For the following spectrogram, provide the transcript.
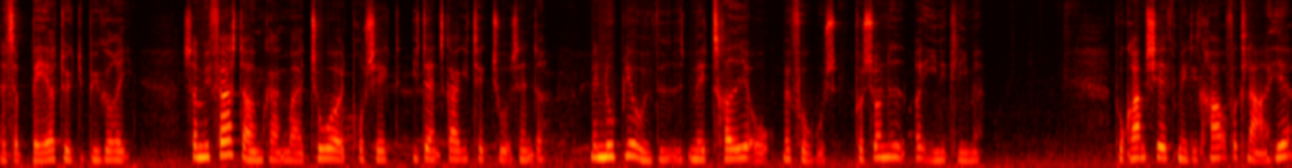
altså bæredygtig byggeri, som i første omgang var et toårigt projekt i Dansk Arkitekturcenter, men nu bliver udvidet med et tredje år med fokus på sundhed og indeklima. Programchef Mikkel Krav forklarer her,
